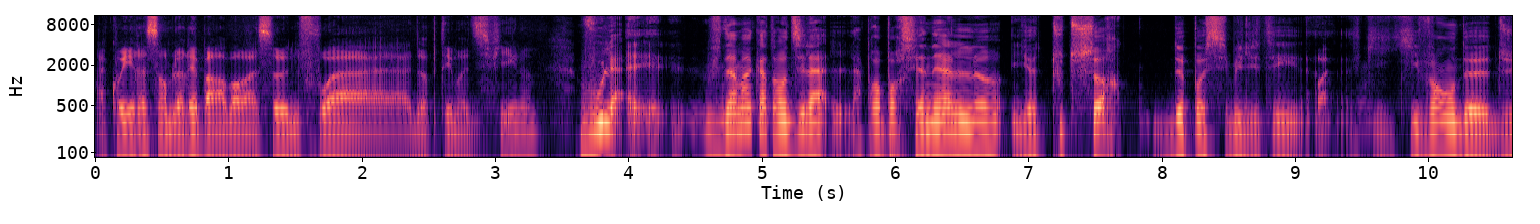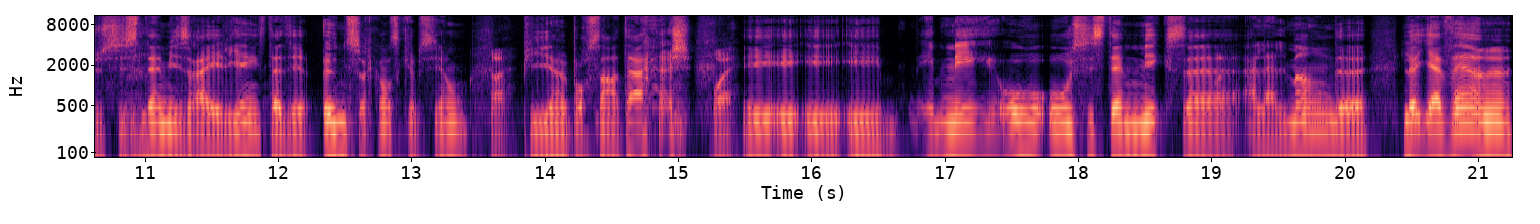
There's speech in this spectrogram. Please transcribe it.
à quoi il ressemblerait par rapport à ça une fois euh, adopté, modifié. Là. Vous, la- évidemment, quand on dit la, la proportionnelle, là, il y a toutes sortes de possibilités qui, qui vont de- du système israélien, c'est-à-dire une circonscription, Ouais. puis un pourcentage, Ouais. et, et- et- et- et- mais au, au système mix euh, à l'allemande. euh, Là, il y avait un-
